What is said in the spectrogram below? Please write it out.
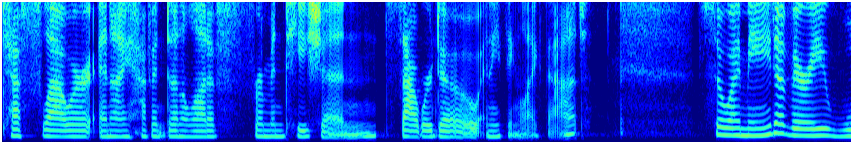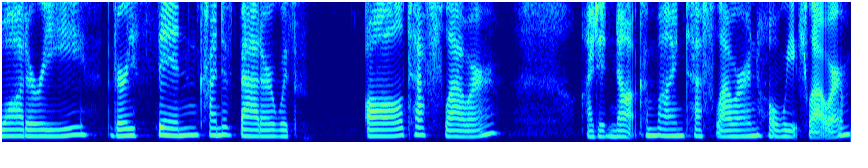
teff flour and I haven't done a lot of fermentation, sourdough, anything like that. So I made a very watery, very thin kind of batter with all teff flour. I did not combine teff flour and whole wheat flour.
